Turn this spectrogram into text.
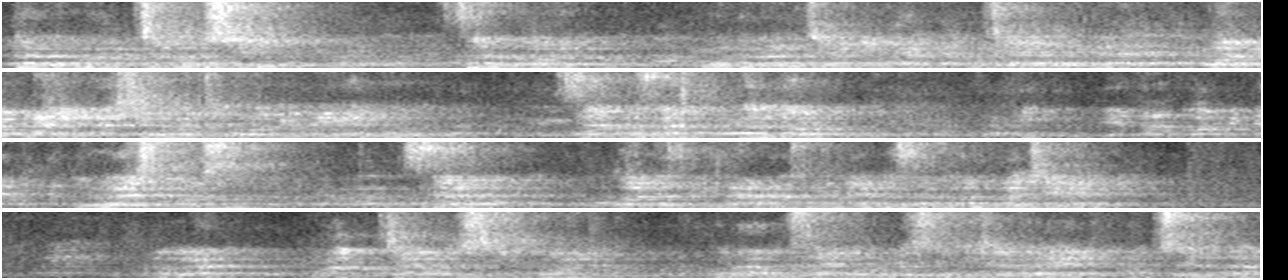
तर मागच्या वर्षी सर्व ओनरांचे आणि कॅप्टनचे दोन मिनिटं ऐका शेवटचे दोन मिनिटं घेतो सर बसा नंदू युवराज स्पोर्ट्स सर दोनच मिनिटं अनाउन्समेंट आहे बसा महत्त्वाचे आहे बघा मागच्या वर्षी पण थोडा अवसाय होतं सुट्टीच्या बाहेर अक्षरला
